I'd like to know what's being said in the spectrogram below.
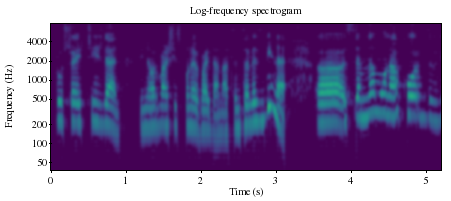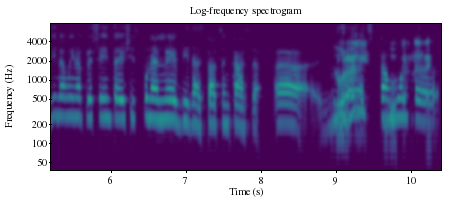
plus 65 de ani. Vine Orban și spune, vai, dar n-ați înțeles bine. Uh, semnăm un acord, vine mâine președintele și spune, nu e bine, stați în casă. Uh, Pluralism, multă...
